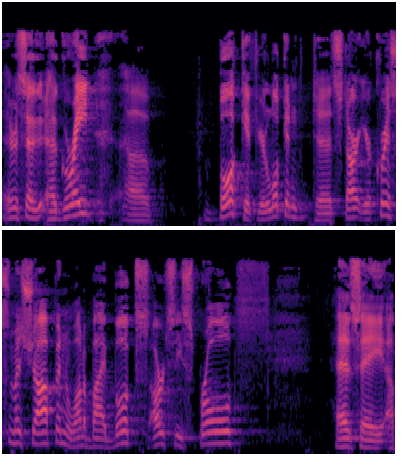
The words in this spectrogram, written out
There's a, a great uh, book if you're looking to start your Christmas shopping, want to buy books. R.C. Sproul has a, a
